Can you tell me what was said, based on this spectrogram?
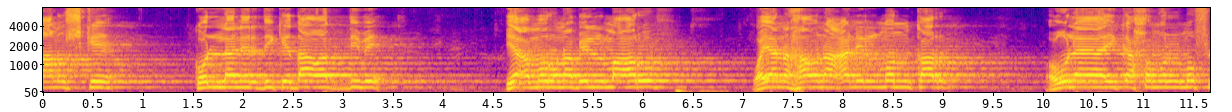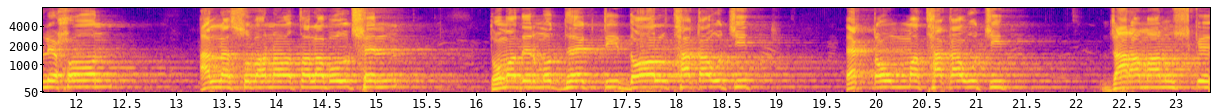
মানুষকে কল্যাণের দিকে দাওয়াত দিবে। ইয়ামরুনা বিল মারুফ ওয়ান হাওনা আনিল মনকার ওলাইকা হমুল মুফলেহন। আল্লাহ সুবহানাহু বলছেন, তোমাদের মধ্যে একটি দল থাকা উচিত, একটা উম্মা থাকা উচিত, যারা মানুষকে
